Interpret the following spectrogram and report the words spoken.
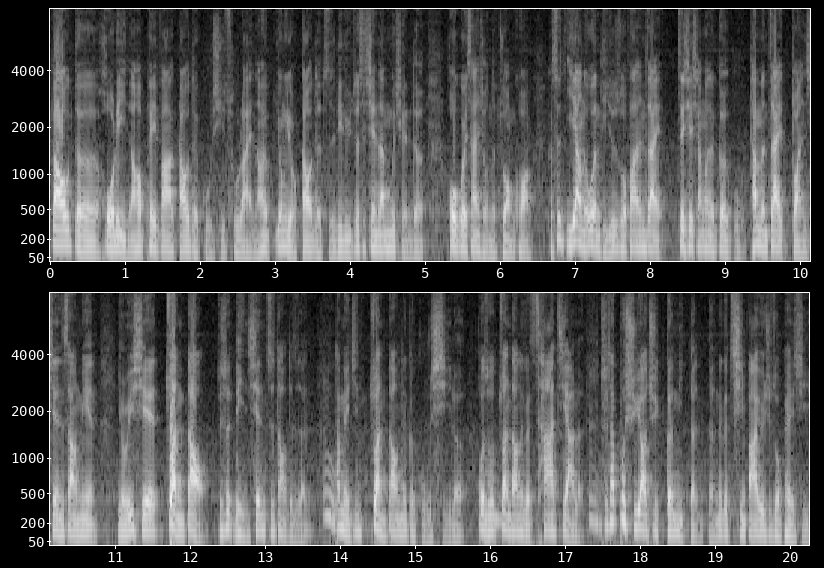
高的获利，然后配发高的股息出来，然后拥有高的值利率，这是现在目前的货柜三雄的状况。可是，一样的问题就是说，发生在这些相关的个股，他们在短线上面有一些赚到，就是领先知道的人，他们已经赚到那个股息了，或者说赚到那个差价了，所以他不需要去跟你等等那个七八月去做配息，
